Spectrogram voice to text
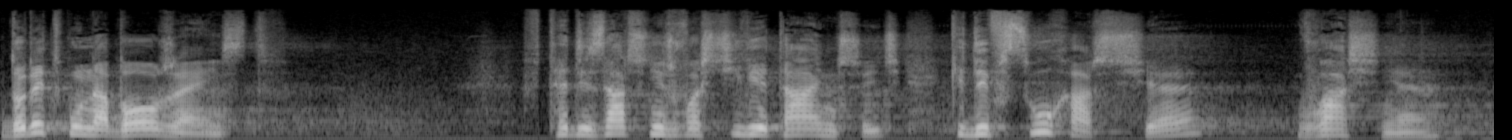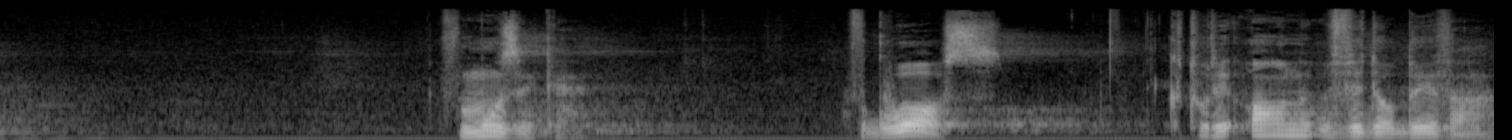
do rytmu nabożeństw. Wtedy zaczniesz właściwie tańczyć, kiedy wsłuchasz się właśnie w muzykę, w głos, który On wydobywa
